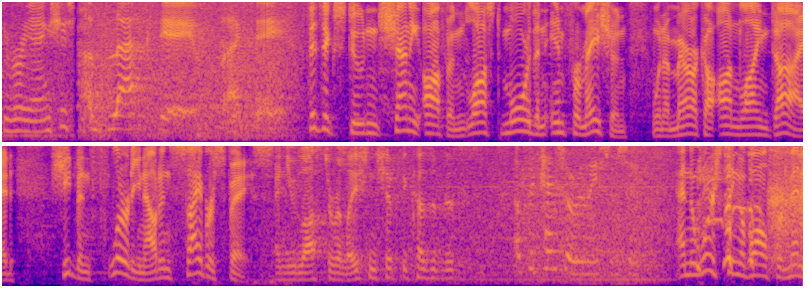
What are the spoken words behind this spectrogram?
you're very anxious. A black day, black day. Physics student Shani Offen lost more than information when America Online died. She'd been flirting out in cyberspace. And you lost a relationship because of this? a potential relationship. And the worst thing of all for many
